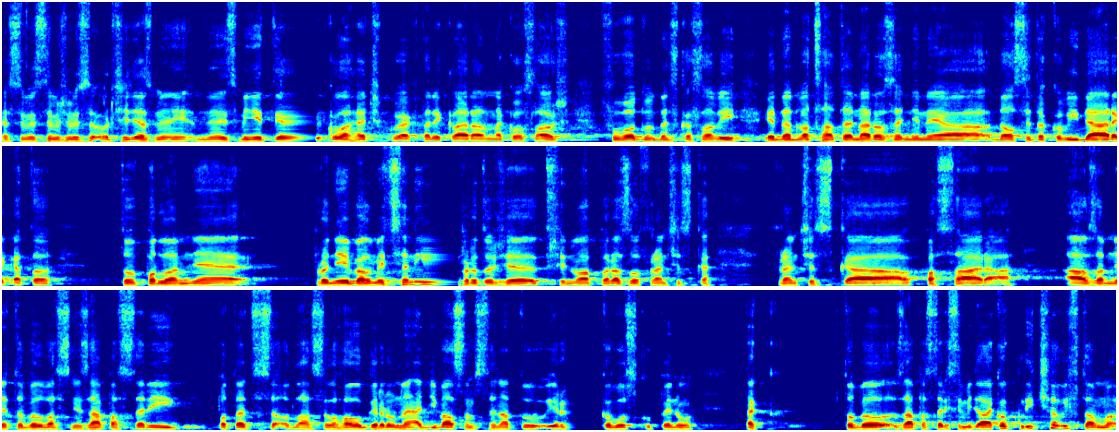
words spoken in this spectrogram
Já si myslím, že by se určitě změnili, měli zmínit Jirku Lehečku, jak tady Klára nakousla už v úvodu, dneska slaví 21. narozeniny a dal si takový dárek a to, to podle mě pro něj velmi cený, protože 3-0 porazil Francesca, Francesca Pasára a za mě to byl vlastně zápas, který po té, co se odhlásil Holger Rune a díval jsem se na tu Jirkovou skupinu, tak to byl zápas, který jsem viděl jako klíčový v tom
